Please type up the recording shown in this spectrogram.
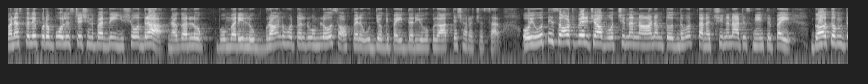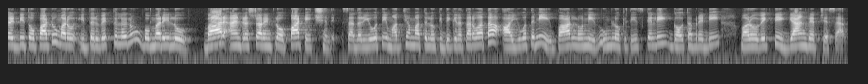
వనస్థలిపురం పోలీస్ స్టేషన్ పరిధి యశోద్రా నగర్లో బొమ్మరిల్లు గ్రౌండ్ హోటల్ రూమ్లో సాఫ్ట్వేర్ ఉద్యోగిపై ఇద్దరు యువకులు అత్యాచారం చేశారు. ఓ యువతి సాఫ్ట్వేర్ జాబ్ వచ్చిందన్న ఆనందంతో తన చిన్ననాటి స్నేహితుడిపై గౌతమ్ రెడ్డితో పాటు మరో ఇద్దరు వ్యక్తులను బొమ్మరిల్లు బార్ అండ్ రెస్టారెంట్లో పార్టీ ఇచ్చింది. సదరు యువతి మధ్యమతిలోకి దిగిన తర్వాత ఆ యువతిని బార్లోని రూమ్లోకి తీసుకెళ్ళి గౌతమ్ రెడ్డి మరో వ్యక్తి గ్యాంగ్ రేప్ చేశారు.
